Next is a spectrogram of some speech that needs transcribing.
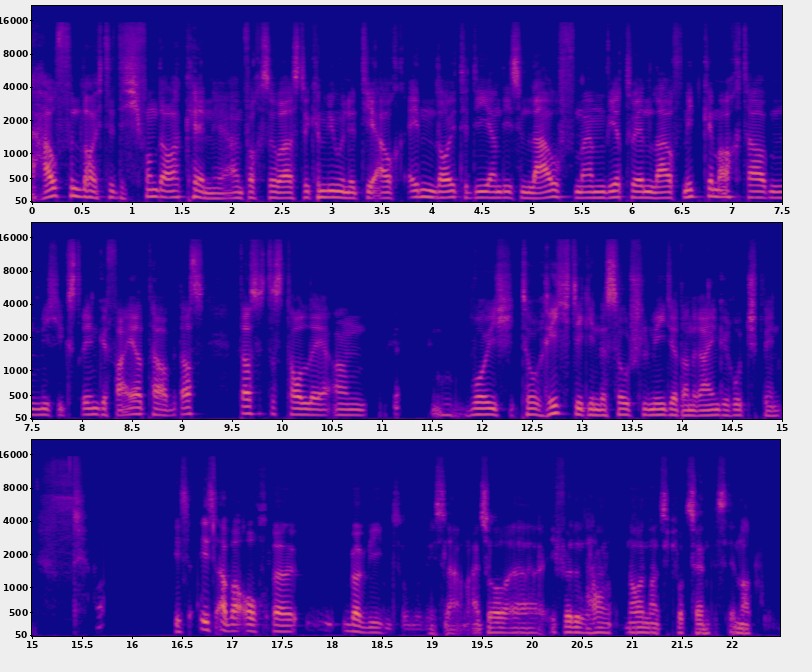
Haufen Leute, die ich von da kenne, einfach so aus der Community, auch eben Leute, die an diesem Lauf, meinem virtuellen Lauf mitgemacht haben, mich extrem gefeiert haben. Das, das ist das Tolle an, wo ich so richtig in der Social Media dann reingerutscht bin. Ist, ist aber auch äh, überwiegend so, muss ich sagen. Also äh, ich würde sagen, 99 Prozent ist immer positiv.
